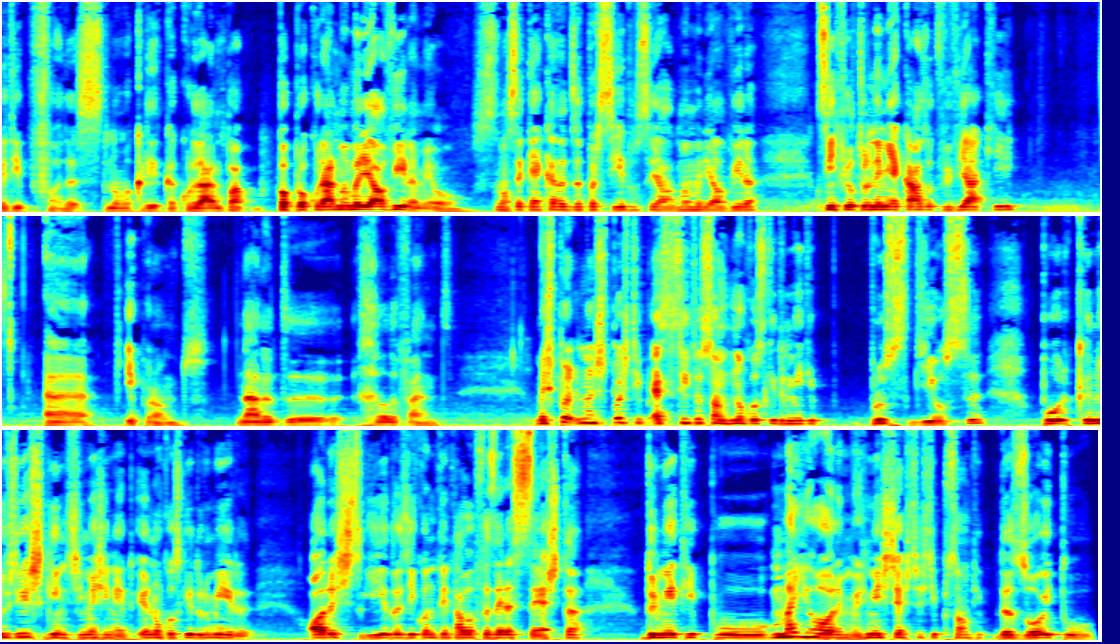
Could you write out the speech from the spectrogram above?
Eu tipo, foda-se, não acredito que acordaram para, para procurar uma Maria Elvira, meu. Se não sei quem é que anda desaparecido, se é alguma Maria Elvira que se infiltrou na minha casa, que vivia aqui. Uh, e pronto, nada de relevante. Mas, mas depois, tipo, essa situação de não conseguir dormir, tipo, prosseguiu-se porque nos dias seguintes, imaginem, eu não conseguia dormir horas seguidas e quando tentava fazer a cesta, dormia tipo meia hora. As minhas cestas tipo, são tipo das 8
